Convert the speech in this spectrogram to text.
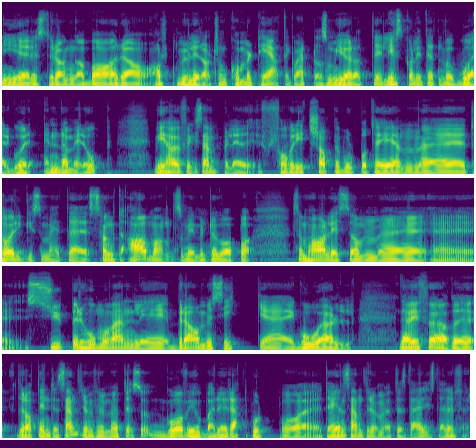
nye restauranter, barer og alt mulig rart som kommer til etter hvert, og som gjør at livskvaliteten ved å bo her går enda mer opp. Vi har jo f.eks. en favorittsjappe bort på Tøyen eh, torg som heter Sankt Aman, som vi begynte å gå på. Som har liksom eh, eh superhomovennlig, bra musikk, eh, god øl. Der vi før hadde dratt inn til sentrum for å møtes, så går vi jo bare rett bort på Tøyen sentrum og møtes der i stedet for.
